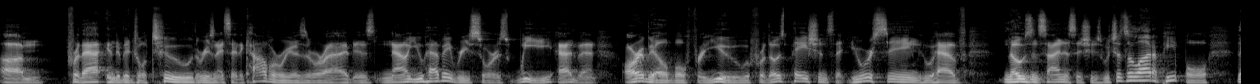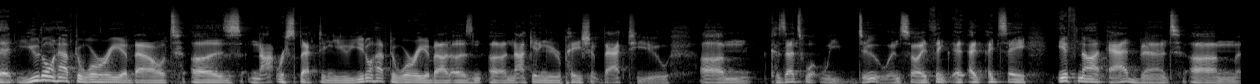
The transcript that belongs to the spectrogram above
um, for that individual too, the reason I say the cavalry has arrived is now you have a resource. We Advent are available for you for those patients that you are seeing who have nose and sinus issues, which is a lot of people that you don't have to worry about us not respecting you. You don't have to worry about us uh, not getting your patient back to you because um, that's what we do. And so I think I, would say, if not Advent, um,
